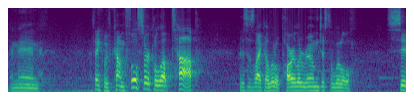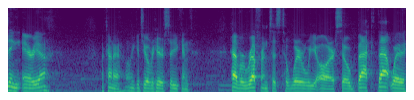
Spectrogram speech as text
And then I think we've come full circle up top. This is like a little parlor room, just a little sitting area. I kind of, let me get you over here so you can have a reference as to where we are. So back that way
